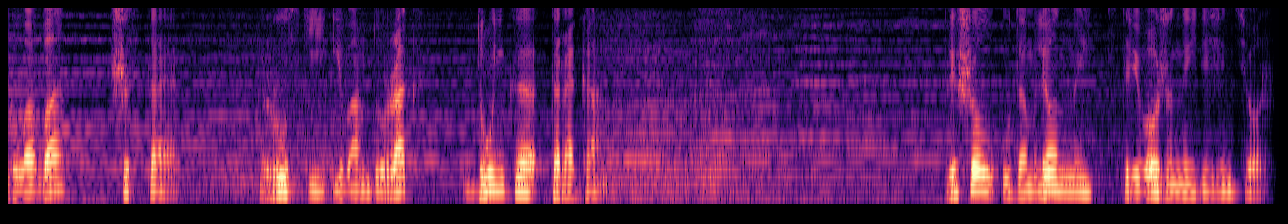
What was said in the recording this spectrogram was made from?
Глава 6. Русский Иван Дурак, Дунька Таракан. Пришел утомленный, встревоженный дизентер.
